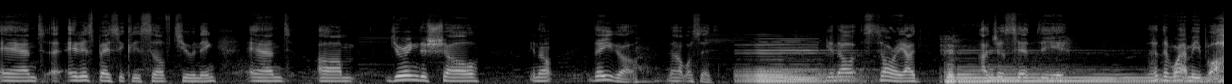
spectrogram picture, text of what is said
and uh, it is basically self-tuning. And um, during the show, you know, there you go. That was it. You know, sorry, I, I just hit the the whammy bar.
